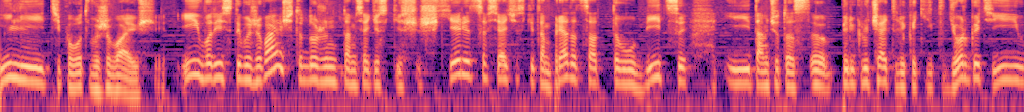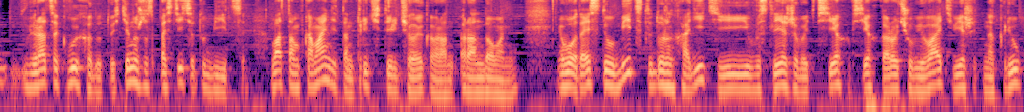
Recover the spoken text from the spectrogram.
Или типа вот выживающий. И вот если ты выживающий, ты должен там всячески шхериться, всячески там прятаться от того убийцы, и там что-то э, переключатели какие-то дергать и выбираться к выходу. То есть тебе нужно спастись от убийцы. У вас там в команде там 3-4 человека ран- рандомами. Вот, а если ты убийца, ты должен ходить и выслеживать всех, всех, короче, убивать, вешать на крюк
